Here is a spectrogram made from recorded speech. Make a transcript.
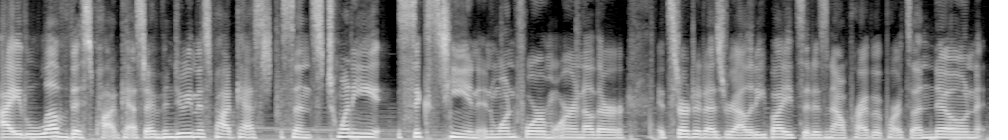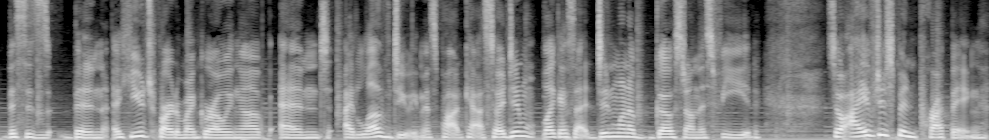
I love this podcast. I've been doing this podcast since 2016 in one form or another. It started as Reality Bites, it is now Private Parts Unknown. This has been a huge part of my growing up, and I love doing this podcast. So I didn't, like I said, didn't want to ghost on this feed. So I've just been prepping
